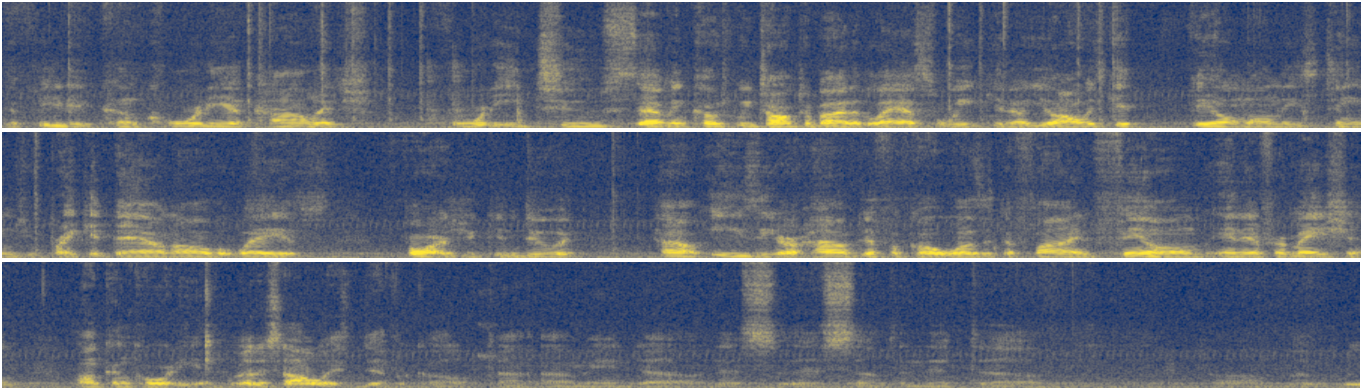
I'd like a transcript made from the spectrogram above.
defeated Concordia College 42-7. Coach, we talked about it last week. You know, you always get film on these teams. You break it down all the way as far as you can do it. How easy or how difficult was it to find film and information on Concordia? Well, it's always difficult. I, I mean, uh, that's that's something that uh, um, we,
